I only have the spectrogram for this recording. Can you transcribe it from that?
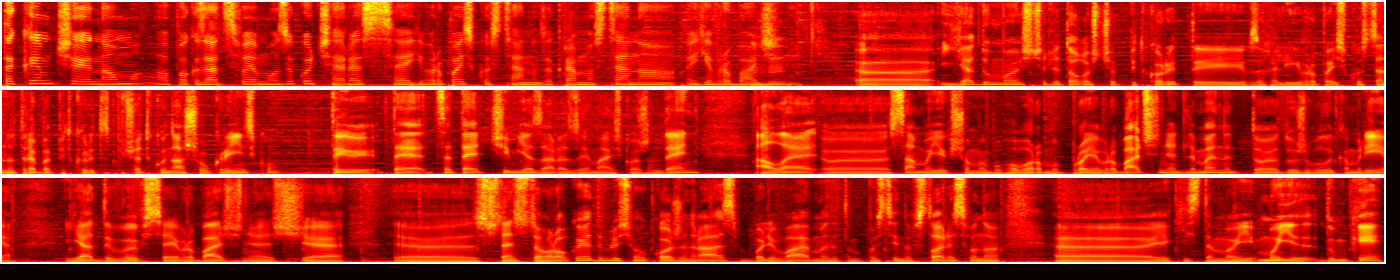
таким чином е, показати свою музику через е, європейську сцену, зокрема сцену Євробачення? Е, я думаю, що для того, щоб підкорити взагалі європейську сцену, треба підкорити спочатку нашу українську. Ти те, це те, чим я зараз займаюся кожен день. Але е, саме якщо ми говоримо про Євробачення, для мене то дуже велика мрія. Я дивився Євробачення ще е, з 16-го року. Я дивлюся його кожен раз, вболіваю. мене там постійно в сторіс воно е, якісь там мої мої думки.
